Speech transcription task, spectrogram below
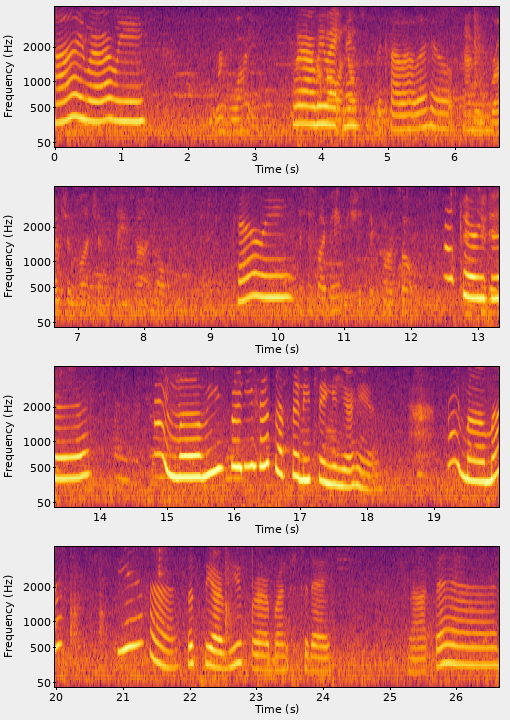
Hi, where are we? We're in Hawaii, Where are we right Kahala now? Hilton. The Kalahala Hills. having brunch and lunch at the same time. Kelly. This is my baby. She's six months old. Hi, Kelly Hi, Mommy. Why do you have that funny thing in your hand? Hi, Mama. Yeah. Let's see our view for our brunch today. Not bad.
